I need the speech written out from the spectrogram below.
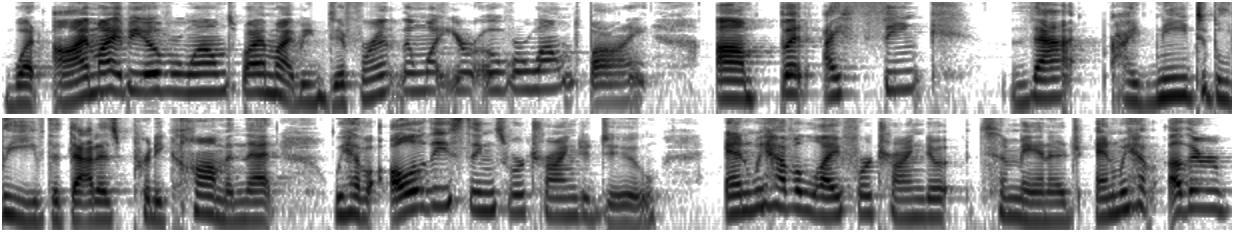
what I might be overwhelmed by might be different than what you're overwhelmed by. Um, but I think that I need to believe that that is pretty common that we have all of these things we're trying to do and we have a life we're trying to to manage and we have other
